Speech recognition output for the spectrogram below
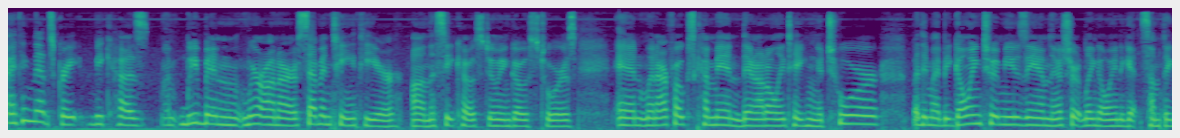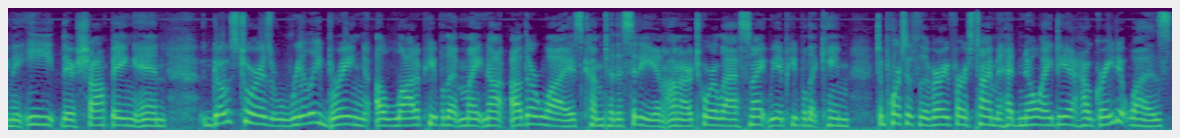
I think that's great because we've been we're on our 17th year on the Seacoast doing ghost tours. And when our folks come in they're not only taking a tour but they might be going to a museum. They're certainly going to get something to eat. They're shopping. And ghost tours really bring a lot of people that might not otherwise come to the city. And on our tour last night we had people that came to Portsmouth for the very first time and had no idea how great it was.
